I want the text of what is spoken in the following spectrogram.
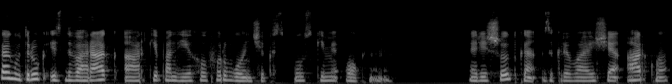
как вдруг из двора к арке подъехал фургончик с узкими окнами. Решетка, закрывающая арку,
